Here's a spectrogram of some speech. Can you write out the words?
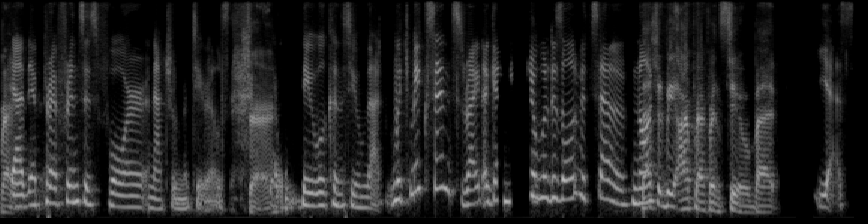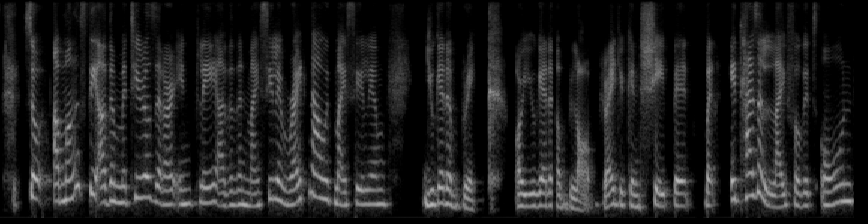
right. Yeah, their preference is for natural materials. Sure. So they will consume that, which makes sense, right? Again, nature will dissolve itself. Not... That should be our preference too, but Yes. So, amongst the other materials that are in play, other than mycelium, right now with mycelium, you get a brick or you get a blob, right? You can shape it, but it has a life of its own.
